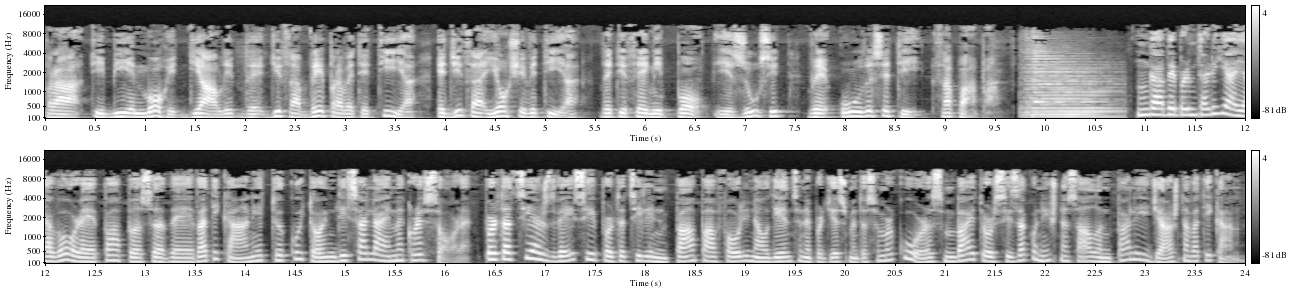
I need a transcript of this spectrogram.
pra t'i biem mohit djallit dhe gjitha veprave të tija e gjitha joshjeve të tija dhe t'i themi po Jezusit dhe udhës së tij, tha Papa. Nga veprimtaria javore e Papës dhe e Vatikanit të kujtojmë disa lajme kryesore. Përtacia është vesi për të cilin Papa foli në audiencën e përgjithshme të së mërkurës, mbajtur si zakonisht në sallën Pali i gjashtë në Vatikan.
